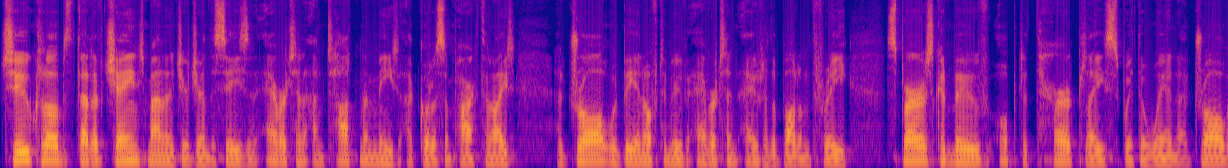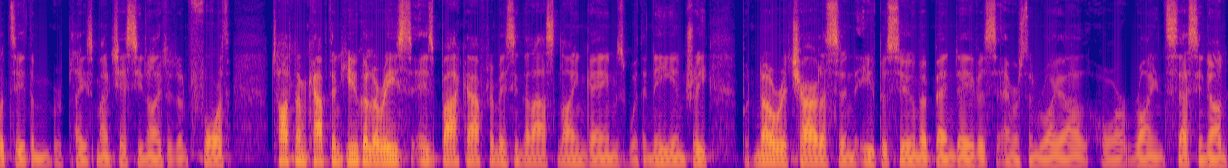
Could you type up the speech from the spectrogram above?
Two clubs that have changed manager during the season, Everton and Tottenham, meet at Goodison Park tonight. A draw would be enough to move Everton out of the bottom three. Spurs could move up to third place with a win. A draw would see them replace Manchester United in fourth. Tottenham captain Hugo Lloris is back after missing the last nine games with a knee injury, but no Richarlison, Yves Bissouma, Ben Davies, Emerson Royal, or Ryan Sessegnon.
